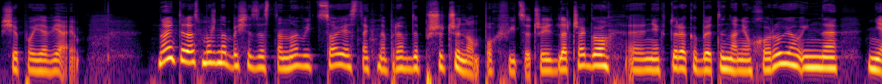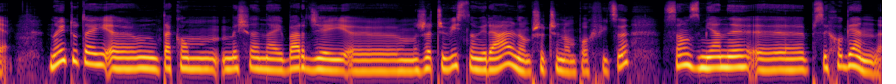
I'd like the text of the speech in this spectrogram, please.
się pojawiają. No i teraz można by się zastanowić, co jest tak naprawdę przyczyną pochwicy, czyli dlaczego e, niektóre kobiety na nią chorują, inne nie. No i tutaj e, taką, myślę, najbardziej e, rzeczywistą i realną przyczyną pochwicy są zmiany psychogenne,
